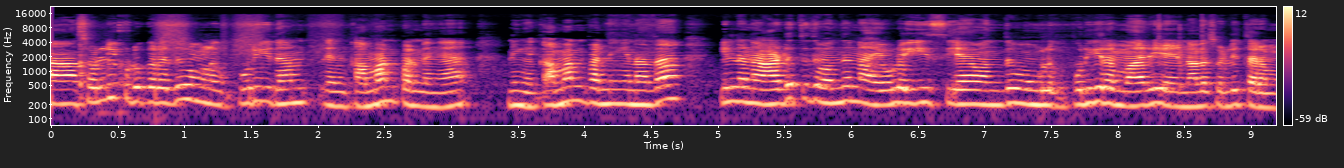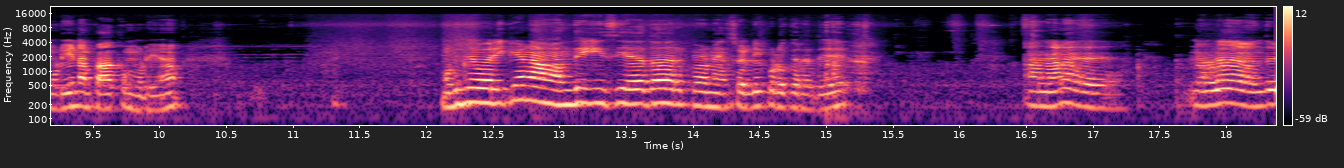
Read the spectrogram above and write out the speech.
நான் சொல்லி கொடுக்குறது உங்களுக்கு புரியுதான்னு எனக்கு கமெண்ட் பண்ணுங்கள் நீங்கள் கமெண்ட் பண்ணீங்கன்னா தான் இல்லை நான் அடுத்தது வந்து நான் எவ்வளோ ஈஸியாக வந்து உங்களுக்கு புரிகிற மாதிரி என்னால் சொல்லித்தர முடியும் நான் பார்க்க முடியும். முடிஞ்ச வரைக்கும் நான் வந்து ஈஸியாக தான் இருக்கும் நான் சொல்லி கொடுக்குறது. அதனால் நல்லா வந்து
